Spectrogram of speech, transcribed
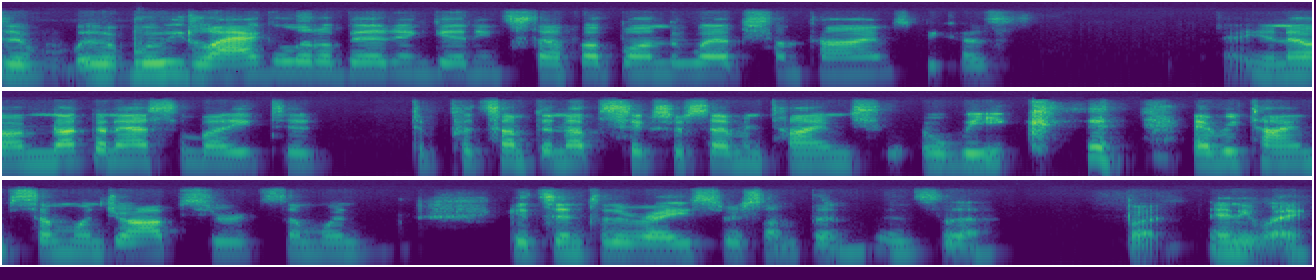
we lag a little bit in getting stuff up on the web sometimes because you know i'm not going to ask somebody to to put something up six or seven times a week every time someone drops or someone gets into the race or something it's uh but anyway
